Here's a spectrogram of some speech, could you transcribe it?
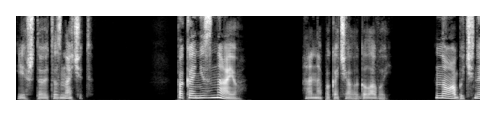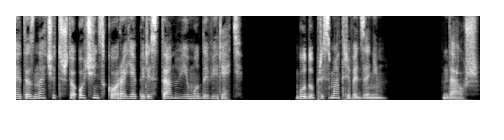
И что это значит? «Пока не знаю», — она покачала головой. Но обычно это значит, что очень скоро я перестану ему доверять. Буду присматривать за ним. Да уж,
